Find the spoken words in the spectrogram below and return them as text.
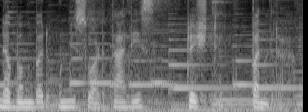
नवंबर 1948 पृष्ठ 15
